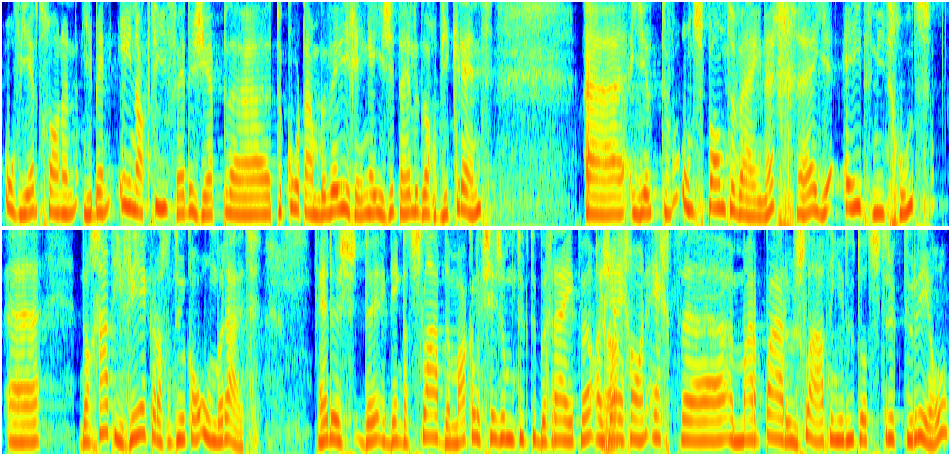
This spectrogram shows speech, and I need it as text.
of je, hebt gewoon een, je bent inactief, dus je hebt uh, tekort aan beweging en je zit de hele dag op je krent. Uh, je ontspant te weinig, je eet niet goed, uh, dan gaat die veerkracht natuurlijk al onderuit. He, dus de, ik denk dat slaap de makkelijkste is om natuurlijk te begrijpen. Als ja. jij gewoon echt uh, maar een paar uur slaapt en je doet dat structureel.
